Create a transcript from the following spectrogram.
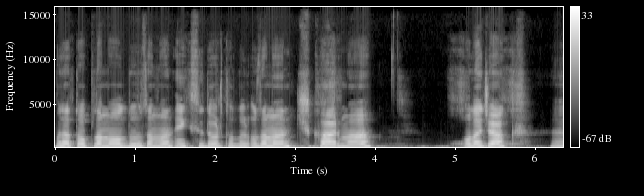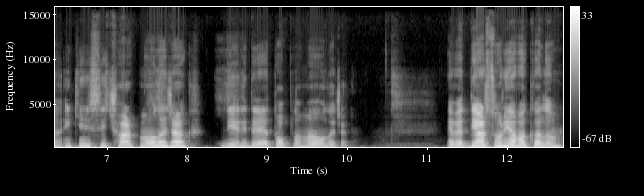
Bu da toplama olduğu zaman eksi 4 olur. O zaman çıkarma olacak. Ee, İkincisi çarpma olacak. Diğeri de toplama olacak. Evet diğer soruya bakalım.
